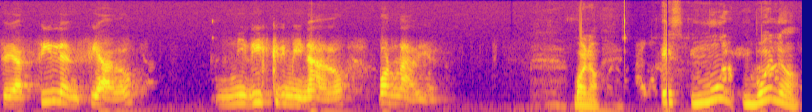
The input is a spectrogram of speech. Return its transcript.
sea silenciado, ni discriminado por nadie. Bueno, es muy bueno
